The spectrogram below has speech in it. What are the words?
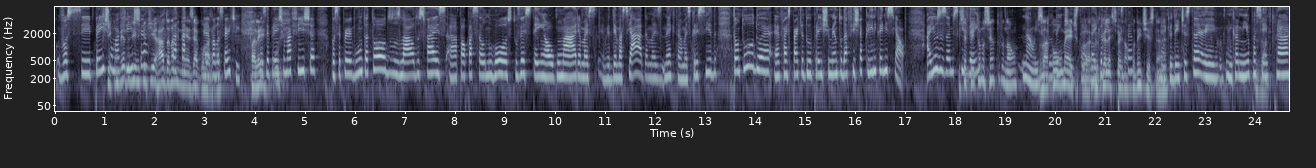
você preenche uma medo ficha. De repetir errado a anamnese agora. é, falou mas... certinho. Falei? Você preenche Ux. uma ficha, você pergunta todos os laudos, faz a palpação no rosto, vê se tem alguma área mais é, demasiada, mais, né, que está mais crescida. Então tudo é, é, faz parte do preenchimento da ficha clínica inicial. Aí os exames que isso vem... é feito no centro não? Não, isso lá é do com dentista. o médico, é, daí que o dentista, perdão, com o dentista, né? É que o dentista é, encaminha o paciente para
